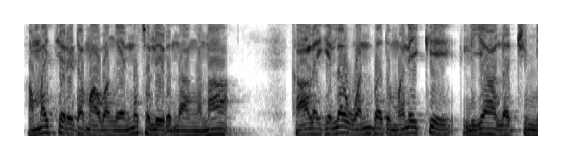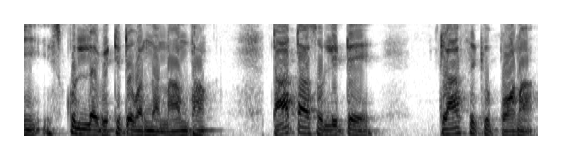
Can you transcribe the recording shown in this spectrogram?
அமைச்சரிடம் அவங்க என்ன சொல்லியிருந்தாங்கன்னா காலையில் ஒன்பது மணிக்கு லியா லட்சுமி ஸ்கூலில் விட்டுட்டு வந்த நான் தான். டாட்டா சொல்லிட்டு கிளாஸுக்கு போனான்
